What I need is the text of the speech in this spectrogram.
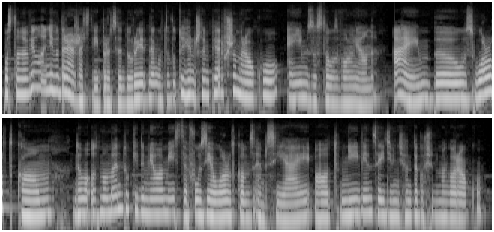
Postanowiono nie wdrażać tej procedury, jednak w 2001 roku AIM został zwolniony. AIM był z WorldCom do, od momentu, kiedy miała miejsce fuzja WorldCom z MCI od mniej więcej 1997 roku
